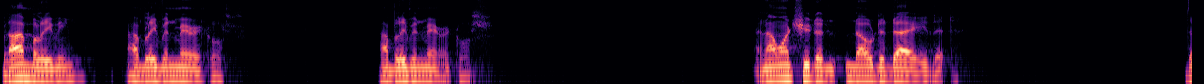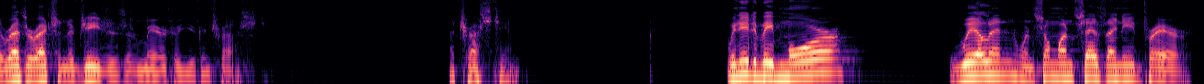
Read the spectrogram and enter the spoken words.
But I believe Him. I believe in miracles. I believe in miracles. And I want you to know today that the resurrection of Jesus is a miracle you can trust. I trust him. We need to be more willing when someone says they need prayer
